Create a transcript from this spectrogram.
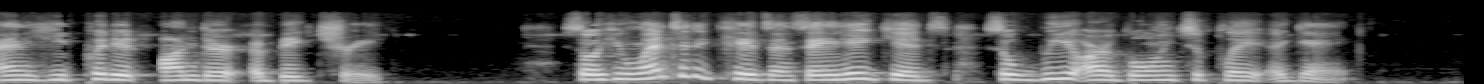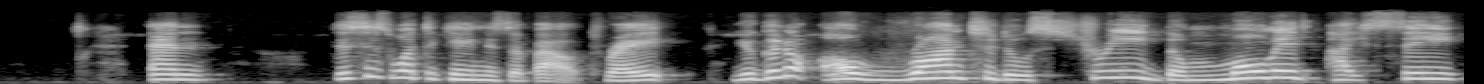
and he put it under a big tree. So he went to the kids and say, "Hey kids, so we are going to play a game." And this is what the game is about, right? You're going to all run to those tree the moment I say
